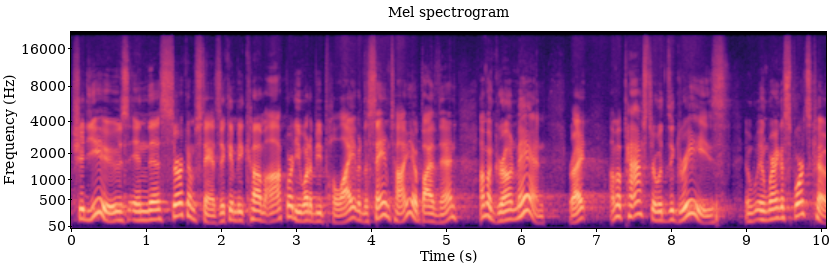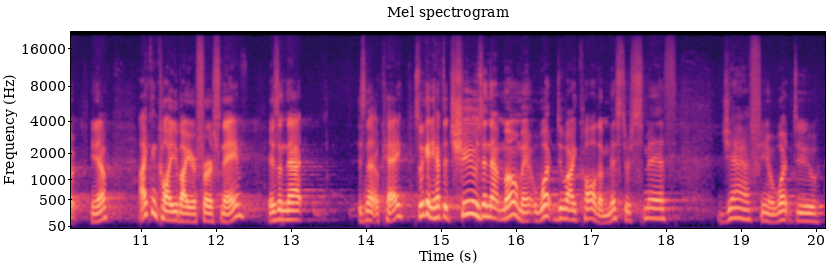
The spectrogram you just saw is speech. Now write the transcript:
should use in this circumstance? It can become awkward. You want to be polite, but at the same time, you know, by then, I'm a grown man, right? I'm a pastor with degrees and wearing a sports coat, you know? I can call you by your first name. Isn't that, isn't that okay? So again, you have to choose in that moment what do I call them? Mr. Smith, Jeff, you know, what do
